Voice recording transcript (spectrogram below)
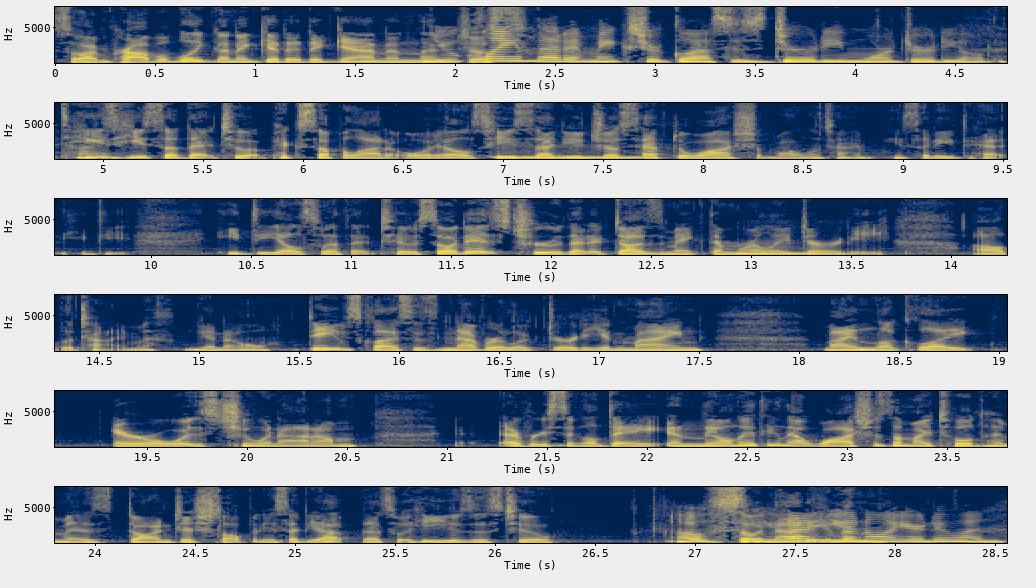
So I'm probably going to get it again. And then You just, claim that it makes your glasses dirty, more dirty all the time. He's, he said that too. It picks up a lot of oils. He said you just mm. have to wash them all the time. He said he he he deals with it too. So it is true that it does make them really mm. dirty all the time. You know, Dave's glasses never look dirty, and mine mine look like Arrow is chewing on them every single day. And the only thing that washes them, I told him, is Dawn dish soap, and he said, "Yep, that's what he uses too." Oh, so, so you, not got- you even- know what you're doing.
